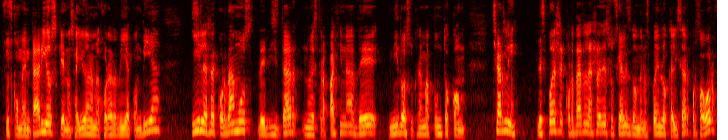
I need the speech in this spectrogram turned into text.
sus comentarios que nos ayudan a mejorar día con día. Y les recordamos de visitar nuestra página de nidoazucrema.com. Charlie, ¿Les puedes recordar las redes sociales donde nos pueden localizar, por favor?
